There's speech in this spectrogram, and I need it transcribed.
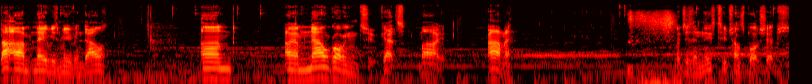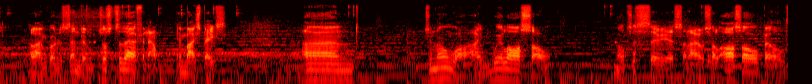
That um, navy is moving down. And I am now going to get my army, which is in these two transport ships, and I'm going to send them just to there for now, in my space. And do you know what? I will also not just Sirius, and I shall also build.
